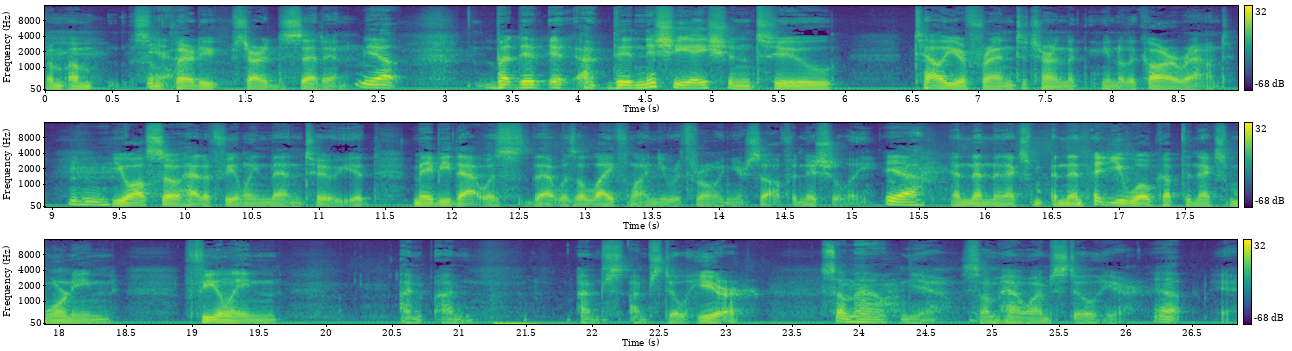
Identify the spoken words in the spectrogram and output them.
um, um, some Yeah. clarity started to set in yeah, but it, it uh, the initiation to tell your friend to turn the you know the car around you also had a feeling then too. You, maybe that was that was a lifeline you were throwing yourself initially. Yeah, and then the next and then that you woke up the next morning feeling i'm i'm i'm i'm still here. Somehow. yeah. Somehow i'm still here. Yeah. yeah.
